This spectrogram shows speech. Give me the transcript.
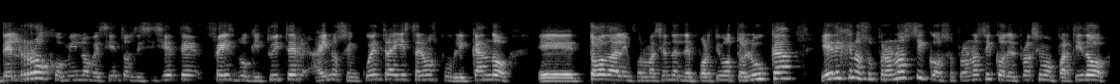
del Rojo 1917, Facebook y Twitter, ahí nos encuentra, ahí estaremos publicando eh, toda la información del Deportivo Toluca y ahí déjenos su pronóstico, su pronóstico del próximo partido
